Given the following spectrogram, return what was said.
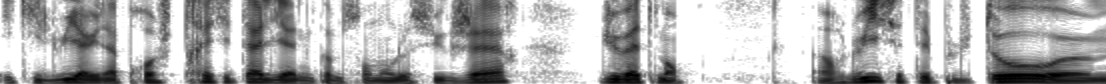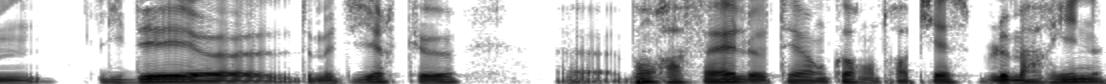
et qui lui a une approche très italienne, comme son nom le suggère, du vêtement. Alors lui, c'était plutôt euh, l'idée euh, de me dire que bon Raphaël, t'es encore en trois pièces bleu marine,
